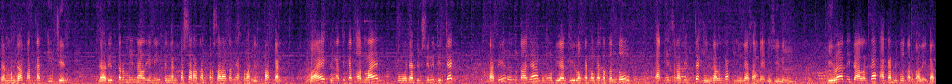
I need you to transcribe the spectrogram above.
dan mendapatkan izin dari terminal ini dengan persyaratan-persyaratan yang telah ditetapkan, baik dengan tiket online, kemudian di sini dicek. Tadi runtutannya, kemudian di loket-loket tertentu administrasi cek hingga lengkap hingga sampai di sini. Bila tidak lengkap akan diputar balikkan,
